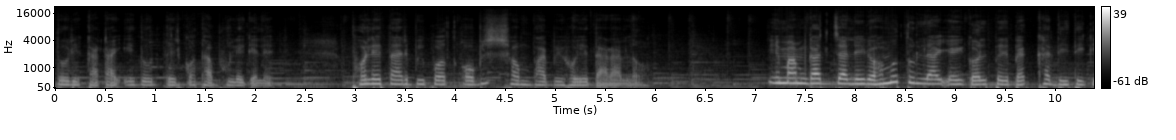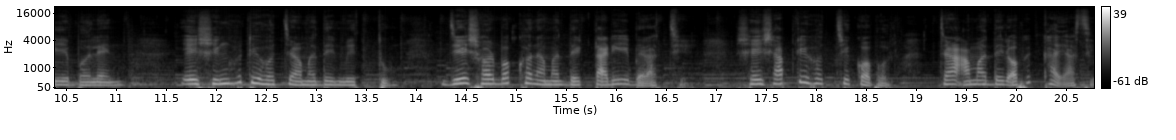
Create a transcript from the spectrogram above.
দড়ি কাটা ইঁদুরদের কথা ভুলে গেলেন। ফলে তার বিপদ অবিসম্ভাবী হয়ে দাঁড়াল। ইমাম গাজ্জালি রহমতুল্লাহ এই গল্পের ব্যাখ্যা দিতে গিয়ে বলেন এই সিংহটি হচ্ছে আমাদের মৃত্যু। যে সর্বক্ষণ আমাদের তাড়িয়ে বেড়াচ্ছে, সেই সাপটি হচ্ছে কবর, যা আমাদের অপেক্ষায় আছে।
